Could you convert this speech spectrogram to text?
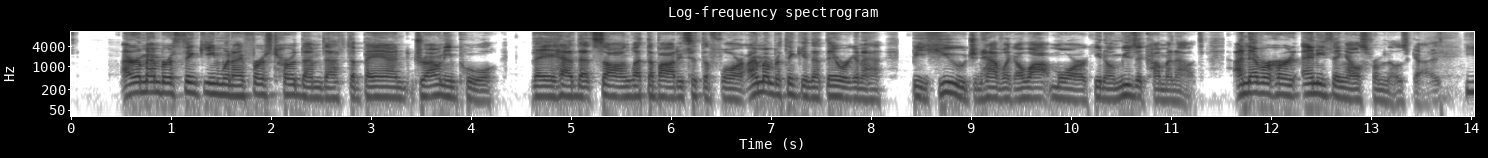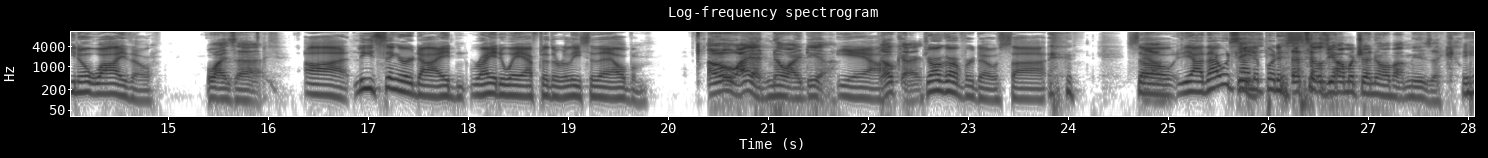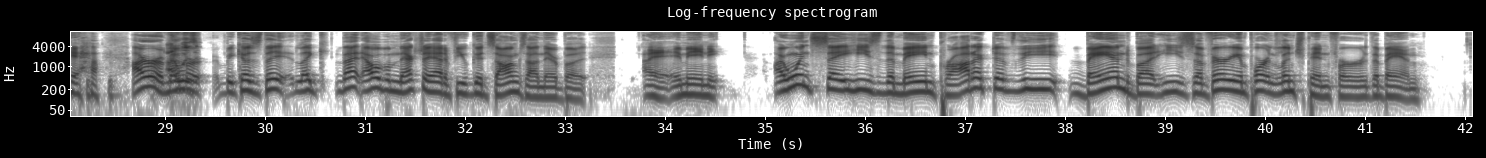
I remember thinking when I first heard them that the band Drowning Pool, they had that song "Let the Bodies Hit the Floor." I remember thinking that they were gonna be huge and have like a lot more, you know, music coming out. I never heard anything else from those guys. You know why, though? Why is that? Uh, lead singer died right away after the release of the album. Oh, I had no idea. Yeah. Okay. Drug overdose. Uh, so, yeah. that would kind of put us. that tells you how much I know about music. Yeah, I remember was- because they like that album. They actually had a few good songs on there, but I, I mean, I wouldn't say he's the main product of the band, but he's a very important linchpin for the band.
